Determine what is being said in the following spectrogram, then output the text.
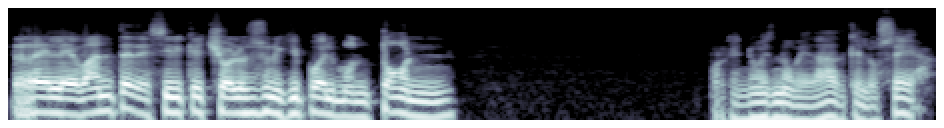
relevante decir que Cholos es un equipo del montón porque no es novedad que lo sea.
